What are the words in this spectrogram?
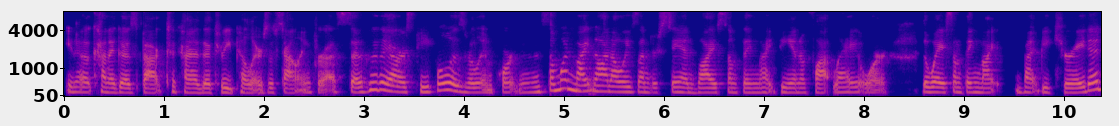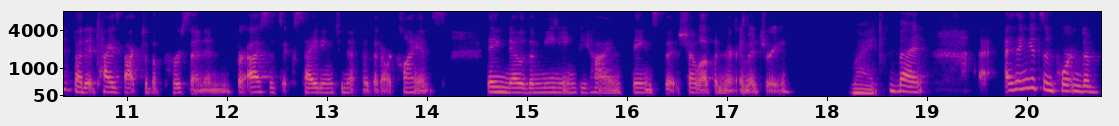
you know, it kind of goes back to kind of the three pillars of styling for us. So, who they are as people is really important. And someone might not always understand why something might be in a flat lay or the way something might might be curated, but it ties back to the person. And for us, it's exciting to know that our clients they know the meaning behind things that show up in their imagery. Right. But I think it's important to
